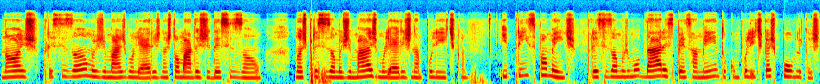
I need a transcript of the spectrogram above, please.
Nós precisamos de mais mulheres nas tomadas de decisão. Nós precisamos de mais mulheres na política. E, principalmente, precisamos mudar esse pensamento com políticas públicas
